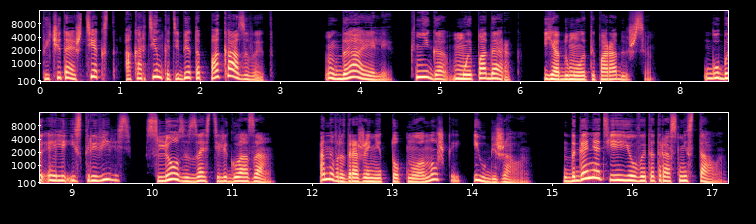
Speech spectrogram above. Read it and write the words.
Ты читаешь текст, а картинка тебе это показывает. Да, Элли, книга — мой подарок. Я думала, ты порадуешься. Губы Элли искривились, слезы застили глаза. Она в раздражении топнула ножкой и убежала. Догонять я ее в этот раз не стала.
